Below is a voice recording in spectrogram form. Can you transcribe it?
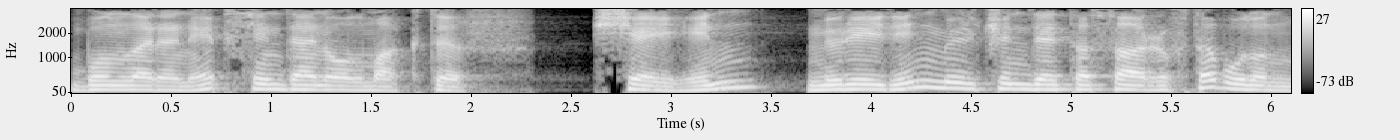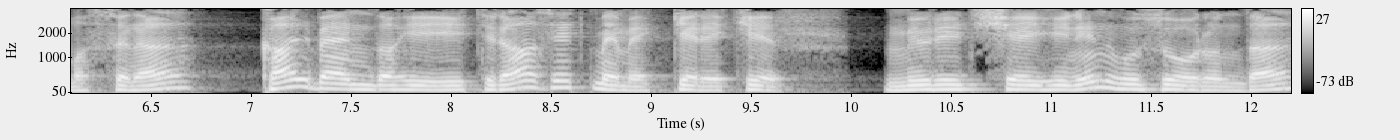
bunların hepsinden olmaktır. Şeyhin, müridin mülkünde tasarrufta bulunmasına kalben dahi itiraz etmemek gerekir. Mürid şeyhinin huzurunda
